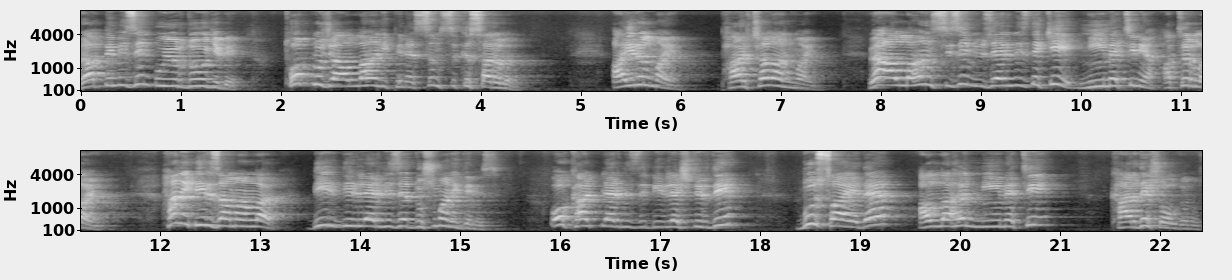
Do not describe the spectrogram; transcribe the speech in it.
Rabbimizin buyurduğu gibi topluca Allah'ın ipine sımsıkı sarılın. Ayrılmayın, parçalanmayın ve Allah'ın sizin üzerinizdeki nimetini hatırlayın. Hani bir zamanlar birbirlerinize düşman idiniz. O kalplerinizi birleştirdi. Bu sayede Allah'ın nimeti kardeş oldunuz.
